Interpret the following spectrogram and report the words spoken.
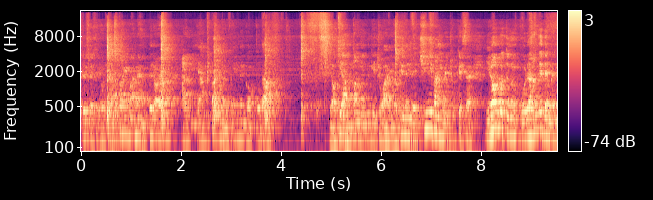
예를 들어서 여기 안방이 마음에 안 들어요. 아니 이 안방이 여기 있는 것보다 여기 안방 있는 게 좋아요. 여기는 내 취미방이면 좋겠어요. 이런 것들을 고려하게 되면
